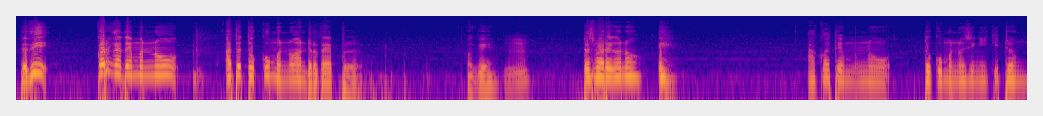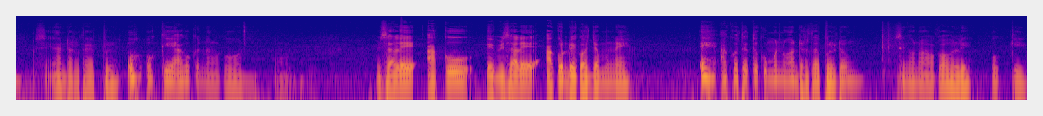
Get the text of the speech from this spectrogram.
Jadi kon kate menu atau tuku menu under table. Oke. Terus mari ngono, eh aku ate menu tuku menu sing iki dong, sing under table. Oh, oke, aku kenal kon. Misalnya aku eh misalnya aku ndek kanca meneh. Eh, aku ate tuku menu under table dong, sing ono alkohol. Oke,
